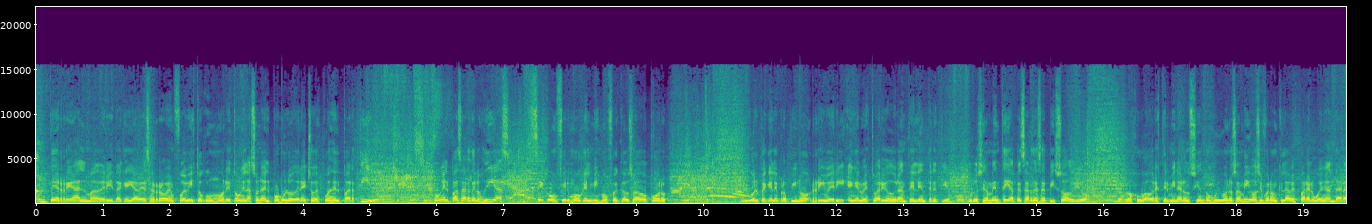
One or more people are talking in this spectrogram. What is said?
ante Real Madrid. Aquella vez Robben fue visto con un moretón en la zona del pómulo derecho después del partido. Con el pasar de los días se confirmó que el mismo fue causado por un golpe que le propinó Ribery en el vestuario durante el entretiempo. Curiosamente y a pesar de ese episodio, los dos jugadores terminaron siendo muy buenos amigos y fueron claves para el buen andar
